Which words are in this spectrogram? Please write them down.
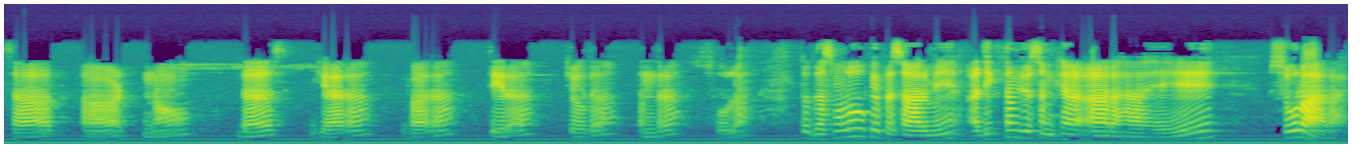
सात, आठ, नौ, दस, ग्यारह, बारह, तेरह, चौदह, पंद्रह, सोलह। तो दशमलव के प्रसार में अधिकतम जो संख्या आ रहा है, सोलह आ रहा है।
